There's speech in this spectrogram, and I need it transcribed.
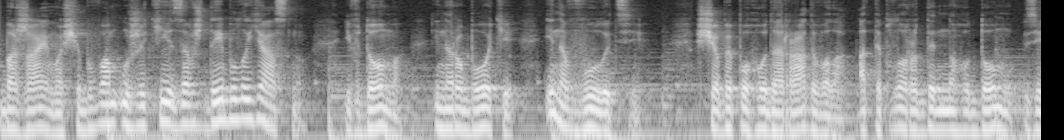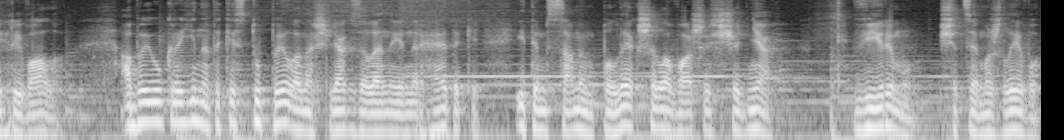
Бажаємо, щоб вам у житті завжди було ясно і вдома, і на роботі, і на вулиці, щоби погода радувала, а тепло родинного дому зігрівало, аби Україна таки ступила на шлях зеленої енергетики і тим самим полегшила ваше щодня. Віримо, що це можливо,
